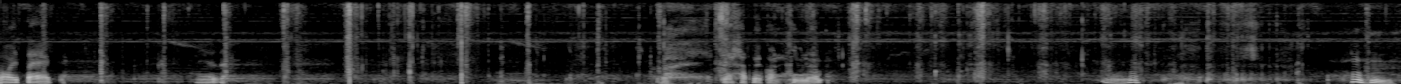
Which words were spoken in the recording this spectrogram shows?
รอยแตกนี่ฮะเอ้ยแก้ขัดไปก่อนหิวน้ำอื้อ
